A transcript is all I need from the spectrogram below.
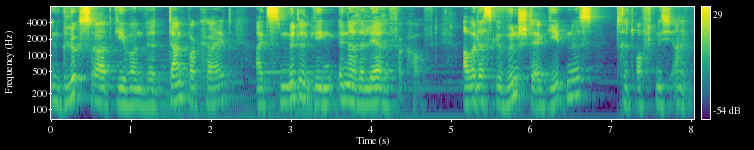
In Glücksratgebern wird Dankbarkeit als Mittel gegen innere Leere verkauft, aber das gewünschte Ergebnis tritt oft nicht ein.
